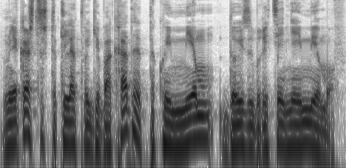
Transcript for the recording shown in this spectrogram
Мне кажется, что клятва Гиппократа – это такой мем до изобретения мемов.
